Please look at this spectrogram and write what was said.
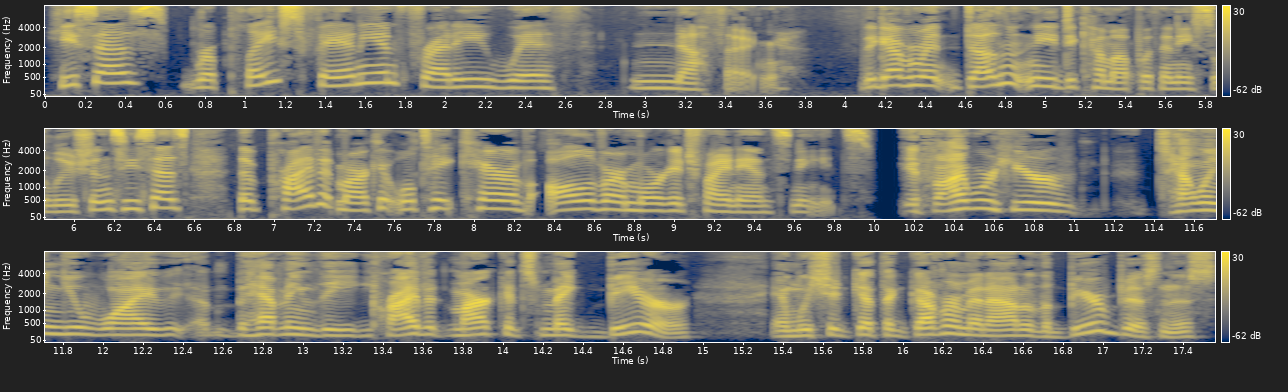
He says replace Fannie and Freddie with nothing. The government doesn't need to come up with any solutions. He says the private market will take care of all of our mortgage finance needs. If I were here telling you why uh, having the private markets make beer and we should get the government out of the beer business,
